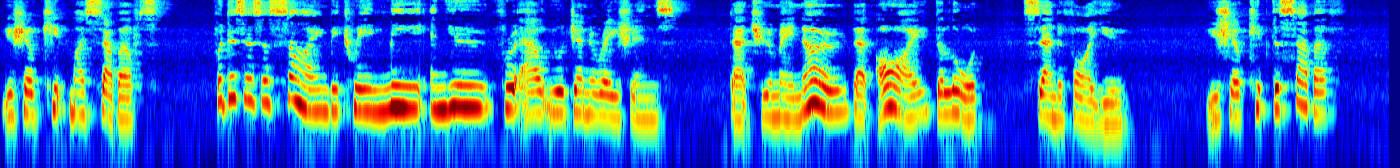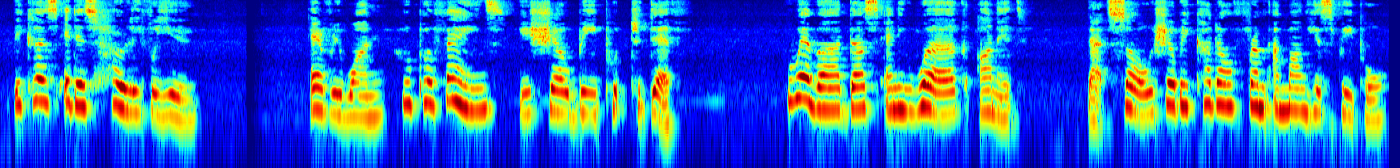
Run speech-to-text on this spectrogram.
you shall keep my Sabbaths, for this is a sign between me and you throughout your generations, that you may know that I, the Lord, sanctify you. You shall keep the Sabbath, because it is holy for you. Every one who profanes it shall be put to death. Whoever does any work on it, that soul shall be cut off from among his people.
